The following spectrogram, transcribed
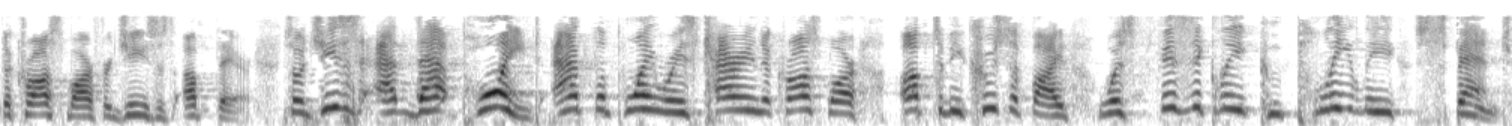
the crossbar for Jesus up there. So Jesus, at that point, at the point where he's carrying the crossbar up to be crucified, was physically completely spent.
